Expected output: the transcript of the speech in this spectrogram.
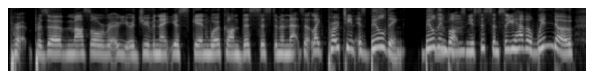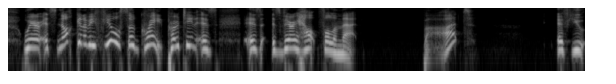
pr- preserve muscle, re- rejuvenate your skin, work on this system and that's it. Like protein is building. Building blocks in your system, so you have a window where it's not going to be fuel. So great, protein is is is very helpful in that. But if you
